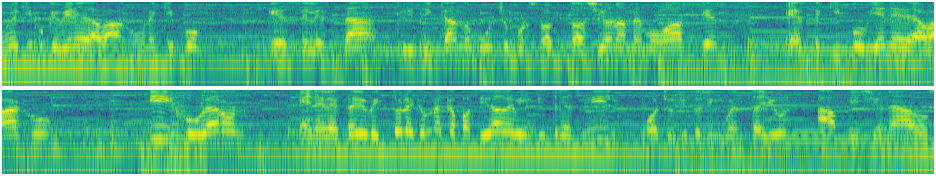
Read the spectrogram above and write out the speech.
Un equipo que viene de abajo, un equipo que se le está criticando mucho por su actuación a Memo Vázquez. Este equipo viene de abajo y jugaron en el Estadio Victoria con una capacidad de 23.851 aficionados.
